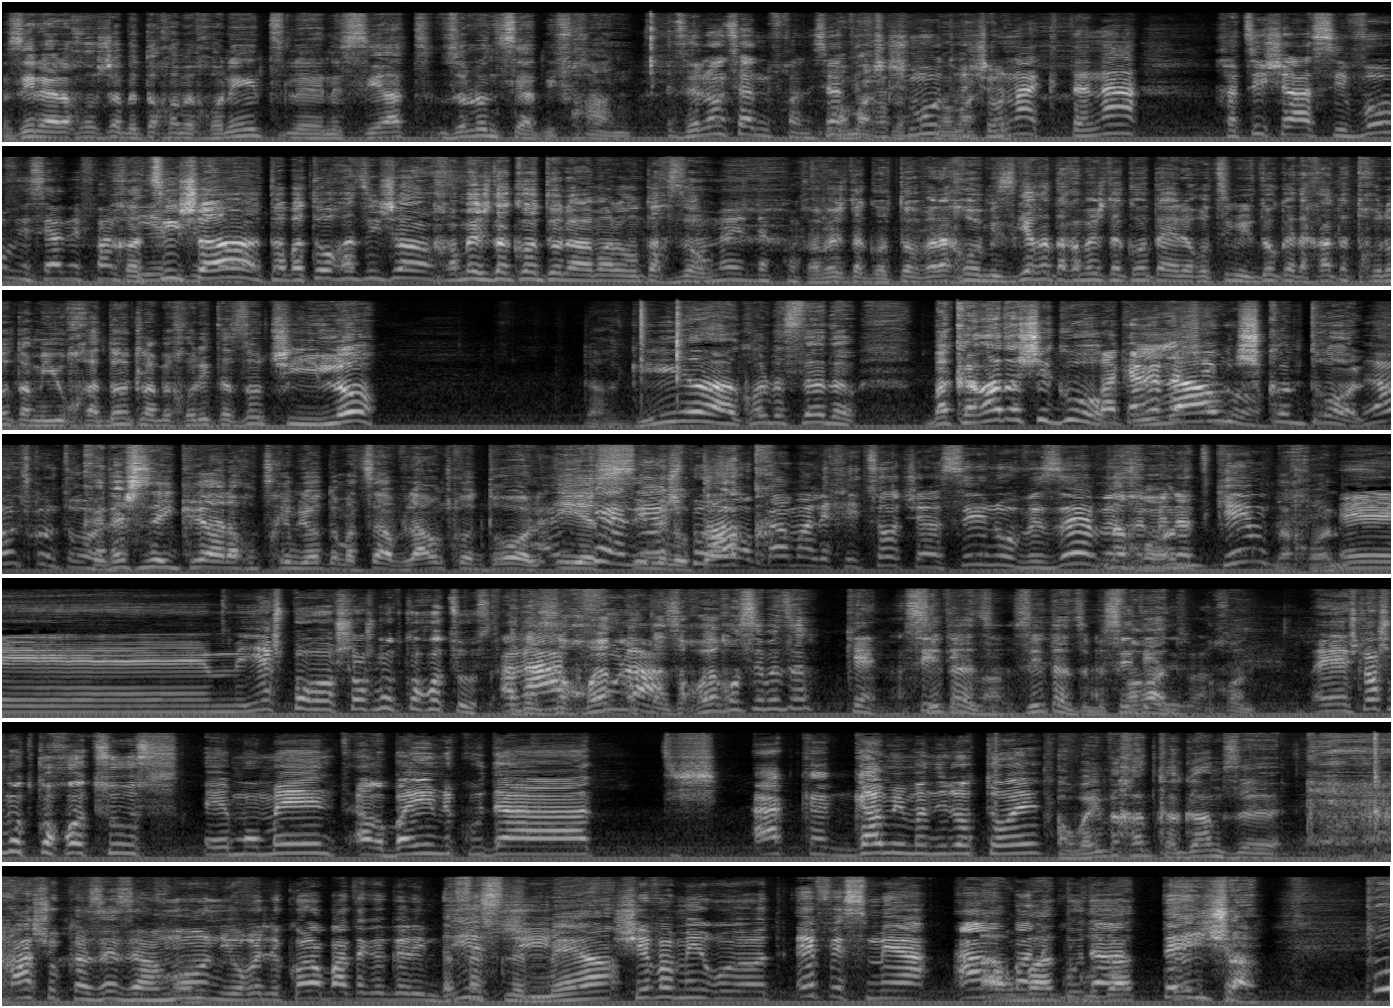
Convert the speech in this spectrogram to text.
אז הנה, אנחנו עכשיו בתוך המכונית לנסיעת, זו לא נסיעת מבחן. זה לא נסיעת מבחן, נסיעת לא, התרשמות ממש ראשונה, קטנה, חצי שעה סיבוב, נסיעת מבחן תהיה... חצי שעה? אתה בטוח חצי שעה? חמש דקות אולי אמר לנו תחזור. חמש דקות. חמש דקות. טוב, אנחנו במסגרת החמש דקות האלה רוצים לבדוק את אחת התכונות המיוחדות למכונית הזאת, שהיא לא... תרגיע, הכל בסדר. בקרת השיגור. Launch. Control. Launch control. כדי שזה יקרה, אנחנו צריכים להיות במצב launch control כן, ESC יש פה מנותק. כמה לחיצות שעשינו וזה, וזה נכון, מנתקים. נכון. אה, יש פה 300 כוחות סוס. הנעה כפולה. אתה זוכר איך עושים את זה? כן, עשיתי זה, כבר. עשית את זה בספרד. נכון. אה, 300 כוחות סוס, אה, מומנט 40.9 גם אם אני לא טועה. 41 קגם זה... משהו כזה, זה המון, יורד לכל ארבעת הגלגלים. אפס DSG, למאה. 7 מהירויות, 0 100, 4.9. 4.9.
